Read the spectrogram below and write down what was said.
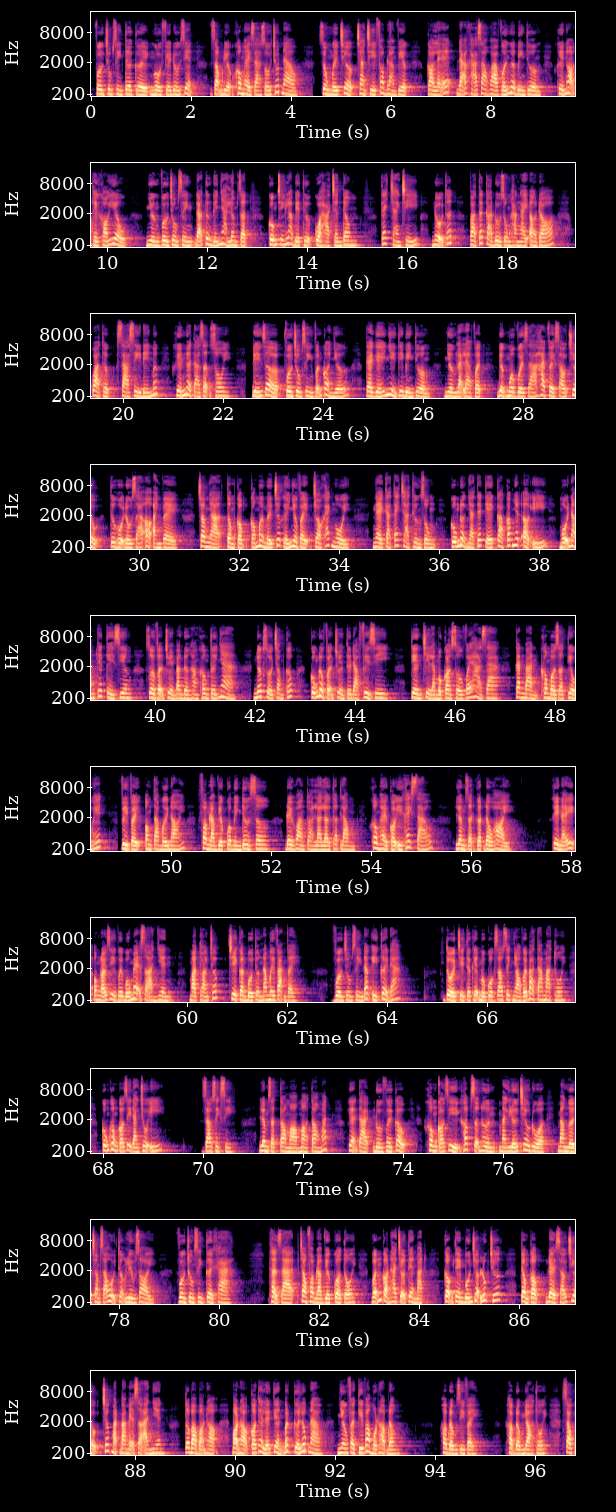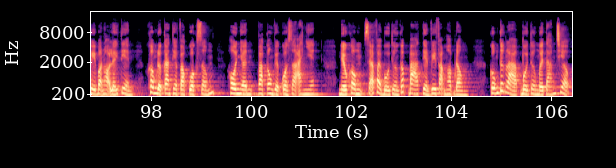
Vương Trung Sinh tươi cười ngồi phía đối diện, giọng điệu không hề giả dối chút nào. Dùng mấy triệu trang trí phòng làm việc, có lẽ đã khá xa hoa với người bình thường, khiến họ thấy khó hiểu. Nhưng Vương Trung Sinh đã từng đến nhà Lâm Giật, cũng chính là biệt thự của Hà Trần Đông. Cách trang trí, nội thất và tất cả đồ dùng hàng ngày ở đó, quả thực xa xỉ đến mức khiến người ta giận sôi. Đến giờ, Vương Trung Sinh vẫn còn nhớ, cái ghế nhìn thì bình thường, nhưng lại là vật được mua với giá 2,6 triệu từ hội đấu giá ở Anh về. Trong nhà tổng cộng có mười mấy chiếc ghế như vậy cho khách ngồi. Ngay cả tách trà thường dùng cũng được nhà thiết kế cao cấp nhất ở Ý mỗi năm thiết kế riêng rồi vận chuyển bằng đường hàng không tới nhà. Nước suối trong cốc cũng được vận chuyển từ đảo Fiji. Tiền chỉ là một con số với Hà Gia, căn bản không bao giờ tiêu hết. Vì vậy ông ta mới nói phòng làm việc của mình đơn sơ, đây hoàn toàn là lời thật lòng, không hề có ý khách sáo. Lâm giật gật đầu hỏi Khi nãy ông nói gì với bố mẹ sợ an nhiên mà thoáng chốc chỉ cần bồi thường 50 vạn vậy? Vương Trung Sinh đắc ý cười đáp Tôi chỉ thực hiện một cuộc giao dịch nhỏ với bà ta mà thôi, cũng không có gì đáng chú ý. Giao dịch gì? Lâm giật tò mò mở to mắt. Hiện tại đối với cậu, không có gì hấp dẫn hơn mánh lưới trêu đùa mà người trong xã hội thượng lưu giỏi. Vương Trung Sinh cười khà. Thật ra, trong phòng làm việc của tôi vẫn còn 2 triệu tiền mặt, cộng thêm 4 triệu lúc trước, tổng cộng để 6 triệu trước mặt ba mẹ sở an nhiên. Tôi bảo bọn họ, bọn họ có thể lấy tiền bất cứ lúc nào, nhưng phải ký vào một hợp đồng. Hợp đồng gì vậy? Hợp đồng nhỏ thôi, sau khi bọn họ lấy tiền, không được can thiệp vào cuộc sống, hôn nhân và công việc của sở an nhiên. Nếu không sẽ phải bồi thường gấp 3 tiền vi phạm hợp đồng, cũng tức là bồi thường 18 triệu.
